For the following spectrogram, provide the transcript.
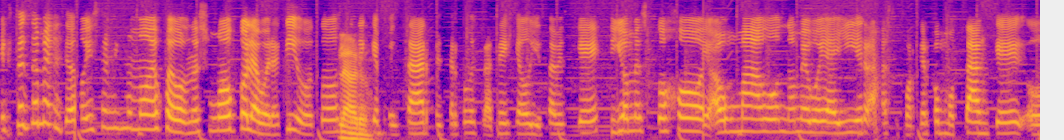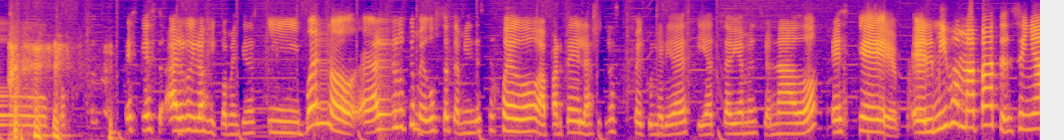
Exactamente, hoy es el mismo modo de juego, no es un modo colaborativo, todos Claro. tienen que pensar, pensar con estrategia, oye, ¿sabes qué? Si yo me escojo a un mago, no me voy a ir a soportar como tanque o... Es que es algo ilógico, ¿me entiendes? Y bueno, algo que me gusta también de este juego, aparte de las otras peculiaridades que ya te había mencionado, es que el mismo mapa te enseña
